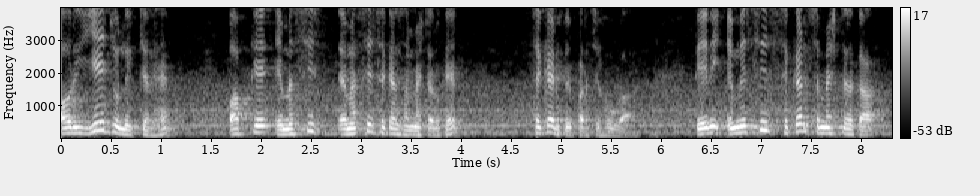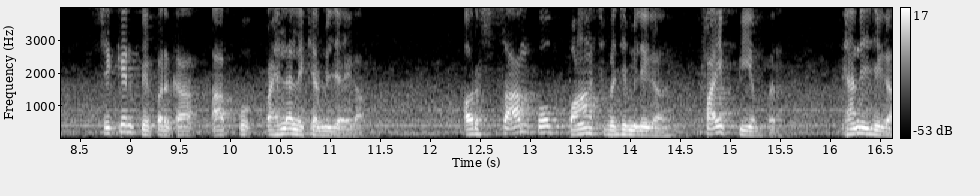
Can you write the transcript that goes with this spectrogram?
और ये जो लेक्चर है आपके M S C M S C second semester के सेकेंड पेपर से होगा। तो यानी एम सेकेंड सेमेस्टर का सेकेंड पेपर का आपको पहला लेक्चर मिल जाएगा। और शाम को पाँच बजे मिलेगा फाइव पीएम पर। ध्यान दीजिएगा।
